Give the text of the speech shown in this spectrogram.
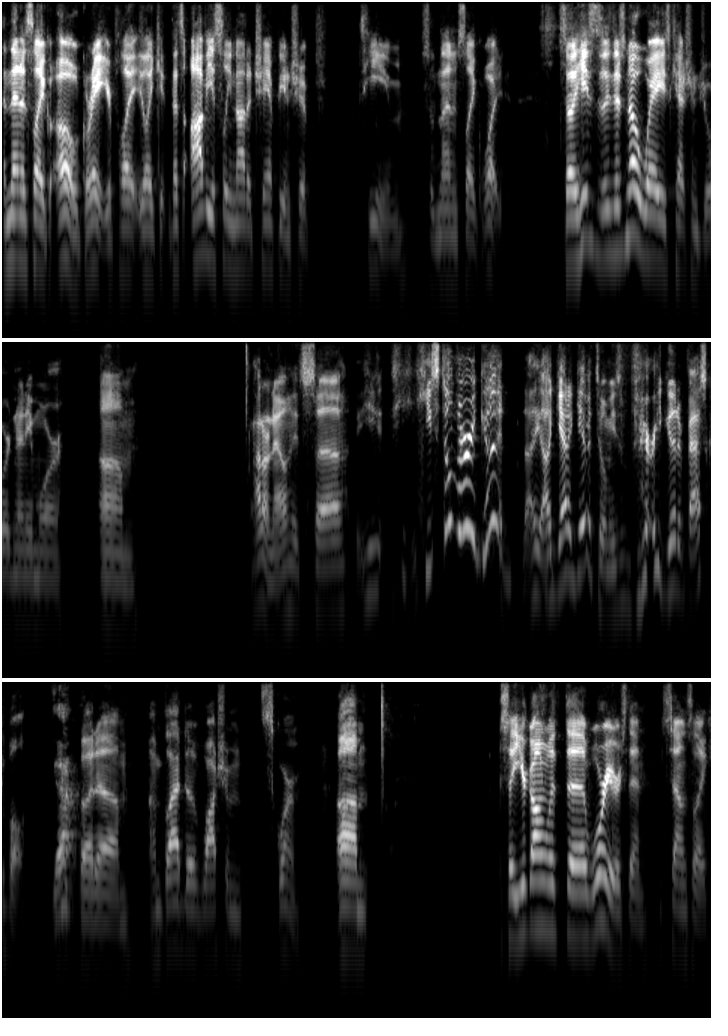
And then it's like, oh, great, you're playing like that's obviously not a championship team. So then it's like, what? So he's there's no way he's catching Jordan anymore. Um I don't know. It's uh he, he he's still very good. I, I gotta give it to him. He's very good at basketball. Yeah. But um I'm glad to watch him squirm. Um so you're going with the Warriors then, it sounds like.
